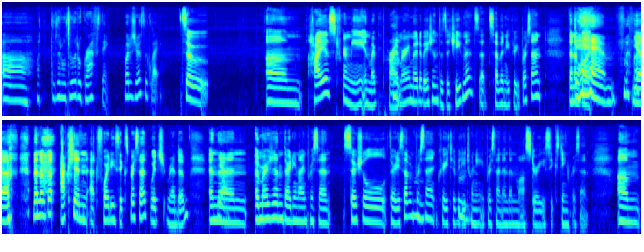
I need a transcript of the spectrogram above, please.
uh, what the little the little graph thing? What does yours look like? So um highest for me in my Hmm. primary motivations is achievements at 73%. Then I've got yeah. Then I've got action at 46%, which random. And Yeah. then immersion 39%, social 37%, creativity Mm. 28%, and then mastery 16%. Um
